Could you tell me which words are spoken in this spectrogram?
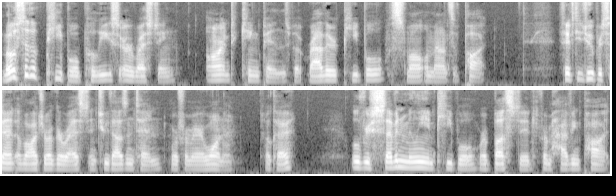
most of the people police are arresting aren't kingpins, but rather people with small amounts of pot. 52% of all drug arrests in 2010 were for marijuana. Okay? Over 7 million people were busted from having pot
